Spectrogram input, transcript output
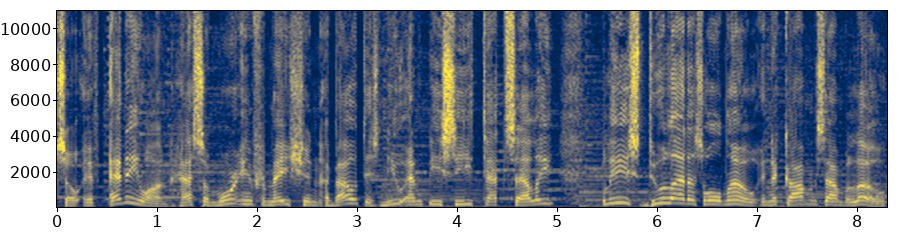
So if anyone has some more information about this new NPC, Ted Selly, please do let us all know in the comments down below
